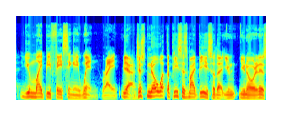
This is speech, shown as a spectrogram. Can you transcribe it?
that you might be facing a win, right? yeah, just know what the pieces might be so that you you know what it is.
